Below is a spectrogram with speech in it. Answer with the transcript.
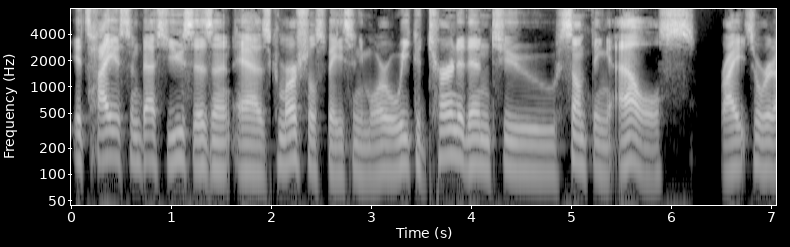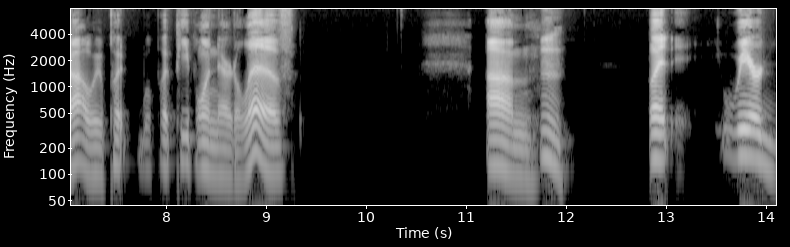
Its highest and best use isn't as commercial space anymore. We could turn it into something else, right? So we're oh we put we'll put people in there to live. Um, hmm. but we're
